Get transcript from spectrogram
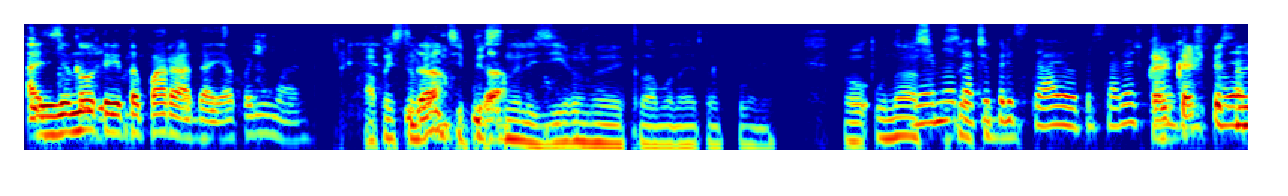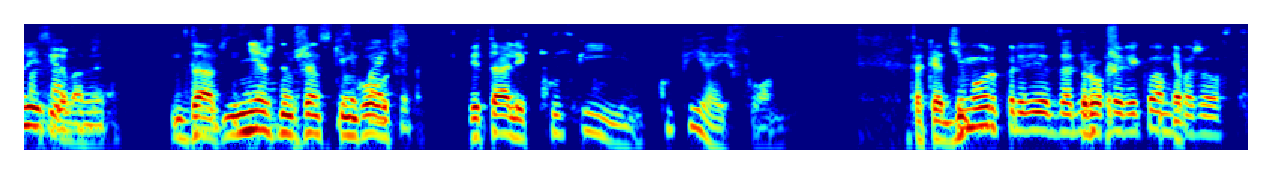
А Зено три топора, да, я понимаю. А представляете да, персонализированную да. рекламу на этом фоне? У нас, я именно кстати... так и представила, представляешь? Конечно, персонализированная. Да, Конечно, нежным женским голосом. Виталий, купи, купи iPhone. Такая... Тимур, привет, задел про рекламу, пожалуйста.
